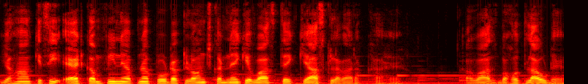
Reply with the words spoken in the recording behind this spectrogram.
यहाँ किसी एड कंपनी ने अपना प्रोडक्ट लॉन्च करने के वास्ते क्यास्क लगा रखा है। आवाज़ बहुत लाउड है।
